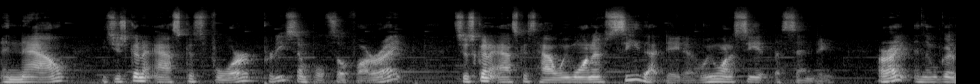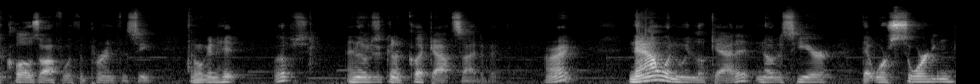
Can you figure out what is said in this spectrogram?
And now it's just going to ask us for, pretty simple so far, right? It's just going to ask us how we want to see that data. We want to see it ascending. All right. And then we're going to close off with a parenthesis. And we're going to hit, oops, and then we're just going to click outside of it. All right. Now when we look at it, notice here, that we're sorting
